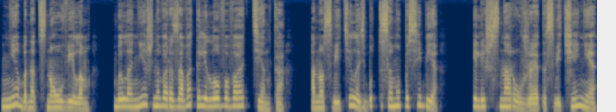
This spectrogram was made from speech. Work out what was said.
небо над Сноувиллом было нежного розовато-лилового оттенка. Оно светилось будто само по себе, и лишь снаружи это свечение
